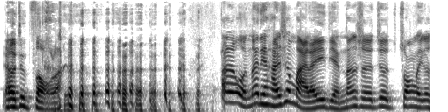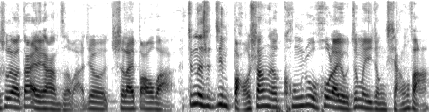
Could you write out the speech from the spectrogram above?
然后就走了。我那天还是买了一点，当时就装了一个塑料袋的样子吧，就十来包吧。真的是进宝山要空入，后来有这么一种想法，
